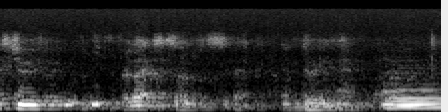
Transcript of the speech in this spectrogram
tune is relaxed, so just sit back and do it.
